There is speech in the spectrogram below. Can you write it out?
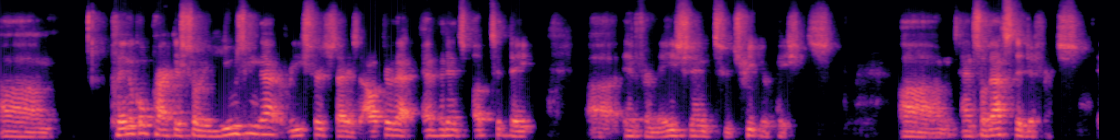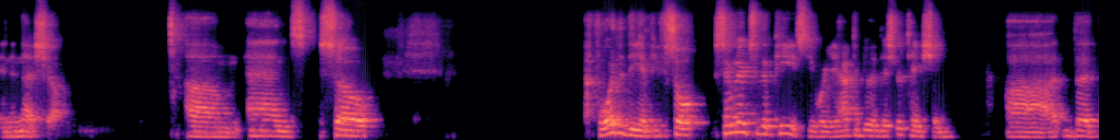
um, clinical practice. So using that research that is out there, that evidence up to date uh, information to treat your patients. Um, and so that's the difference in a nutshell. Um, and so for the DNP, so similar to the PhD where you have to do a dissertation, uh, the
